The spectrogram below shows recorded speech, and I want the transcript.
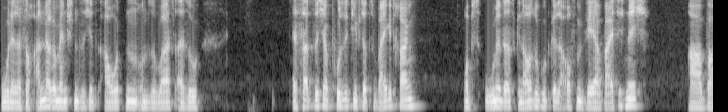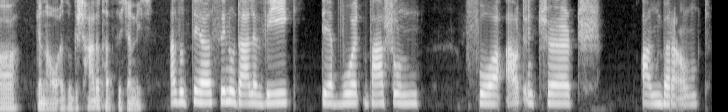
oder dass auch andere Menschen sich jetzt outen und sowas. Also es hat sicher positiv dazu beigetragen. Ob es ohne das genauso gut gelaufen wäre, weiß ich nicht. Aber genau, also geschadet hat es sicher nicht. Also der synodale Weg, der wurde, war schon vor Out in Church anberaumt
